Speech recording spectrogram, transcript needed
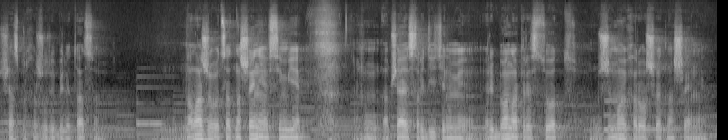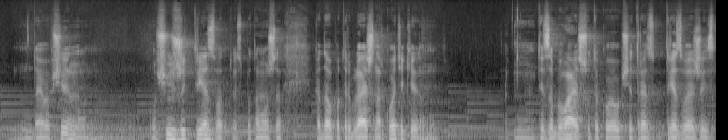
Сейчас прохожу реабилитацию. Налаживаются отношения в. М, Общаюсь с родителями. Ребенок растет. С женой хорошие отношения. Да и вообще, ну, учусь жить трезво. То есть, потому что, когда употребляешь наркотики, ты забываешь, что такое вообще трез- трезвая жизнь.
